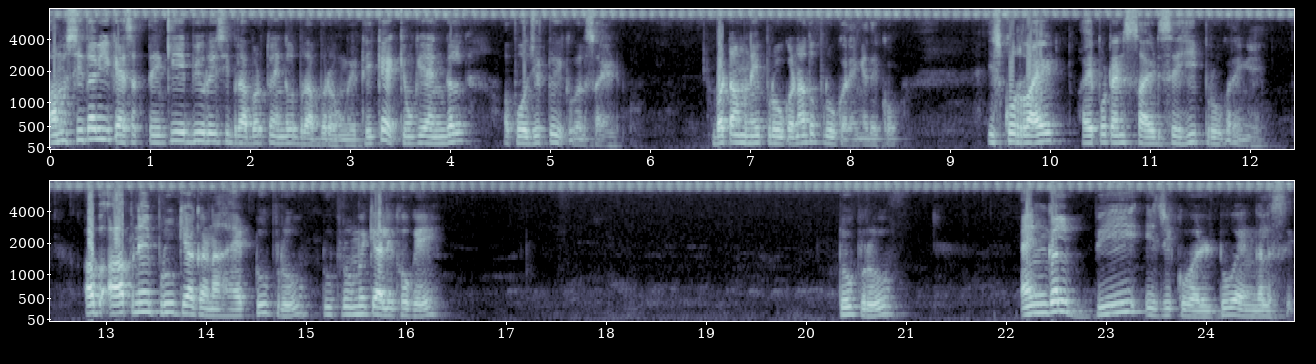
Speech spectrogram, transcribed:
हम सीधा भी कह सकते हैं कि ए बी और ए सी बराबर तो एंगल बराबर होंगे, ठीक है? क्योंकि angle opposite to equal side but हम नहीं प्रूव करना तो प्रूव करेंगे, देखो। इसको राइट हाइपोटेंस साइड से ही प्रूव करेंगे। अब आपने प्रूव क्या करना है? टू प्रूव टू प्रूव में क्या लिखोगे? To prove angle B is equal to angle C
